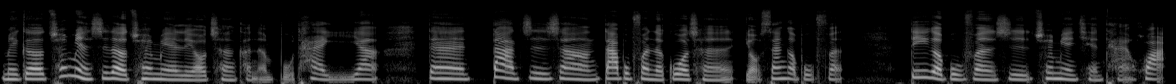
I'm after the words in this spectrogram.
每个催眠师的催眠流程可能不太一样，但大致上大部分的过程有三个部分。第一个部分是催眠前谈话，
